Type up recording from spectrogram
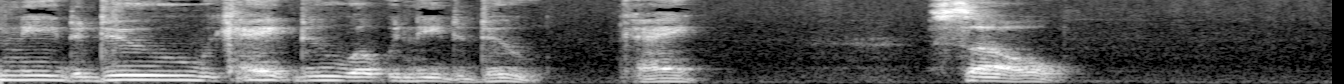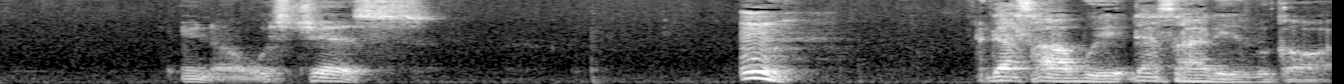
need to do. We can't do what we need to do. Okay. So, you know, it's just, mm, that's how we, that's how it is with God.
